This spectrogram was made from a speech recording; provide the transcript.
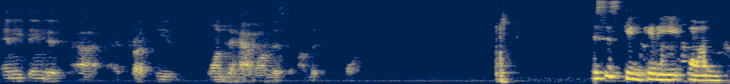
anything that uh, trustees want to have on this on this point. This is Kinkini. Um,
